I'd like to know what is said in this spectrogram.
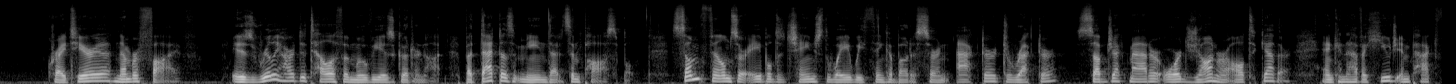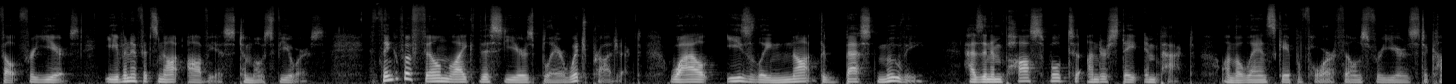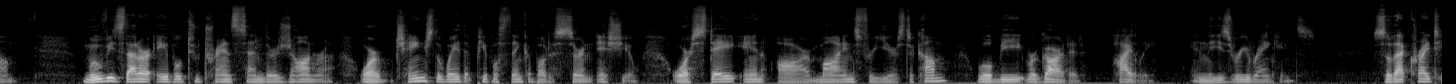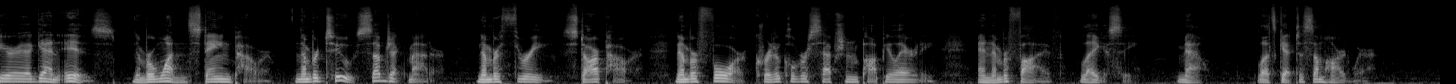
Criteria number five. It is really hard to tell if a movie is good or not, but that doesn't mean that it's impossible. Some films are able to change the way we think about a certain actor, director, subject matter, or genre altogether, and can have a huge impact felt for years, even if it's not obvious to most viewers. Think of a film like this year's Blair Witch Project. While easily not the best movie, has an impossible to understate impact on the landscape of horror films for years to come. Movies that are able to transcend their genre or change the way that people think about a certain issue or stay in our minds for years to come will be regarded highly in these re rankings. So, that criteria again is number one, staying power, number two, subject matter, number three, star power, number four, critical reception and popularity, and number five, legacy. Now, let's get to some hardware.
